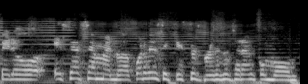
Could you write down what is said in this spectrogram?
pero ese hace a mano. Acuérdense que estos procesos eran como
